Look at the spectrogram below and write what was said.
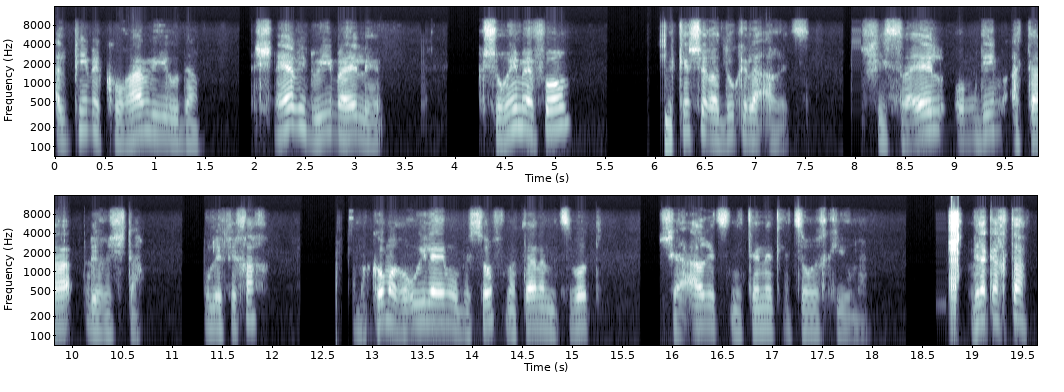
על פי מקורם וייעודם. שני הווידויים האלה קשורים איפה? בקשר הדוק אל הארץ, שישראל עומדים עתה לרשתה. ולפיכך, המקום הראוי להם הוא בסוף מתן המצוות שהארץ ניתנת לצורך קיומן. ולקחת.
